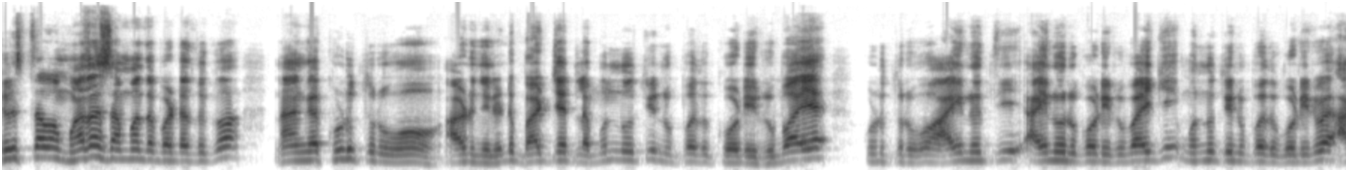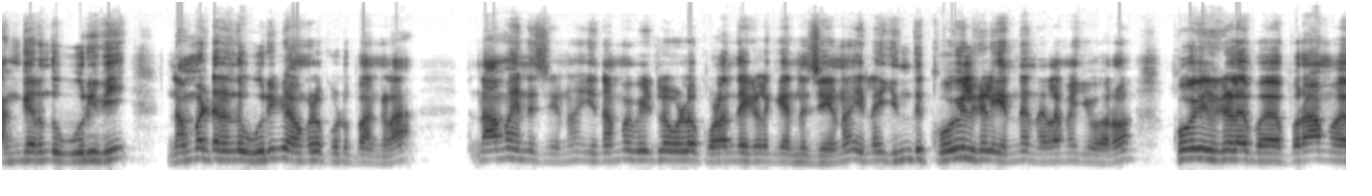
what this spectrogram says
கிறிஸ்தவ மத சம்மந்தப்பட்டதுக்கும் நாங்கள் கொடுத்துருவோம் அப்படின்னு சொல்லிட்டு பட்ஜெட்டில் முந்நூற்றி முப்பது கோடி ரூபாயை கொடுத்துருவோம். ஐநூற்றி ஐநூறு கோடி ரூபாய்க்கு முந்நூற்றி முப்பது கோடி ரூபாய் அங்கேருந்து உருவி நம்மகிட்ட இருந்து உருவி அவங்களுக்கு கொடுப்பாங்களாம் நாம் என்ன செய்யணும்? நம்ம வீட்டில் உள்ள குழந்தைகளுக்கு என்ன செய்யணும்? இல்லை இந்த கோயில்கள் என்ன நிலைமைக்கு வரும்? கோயில்களை புறாம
